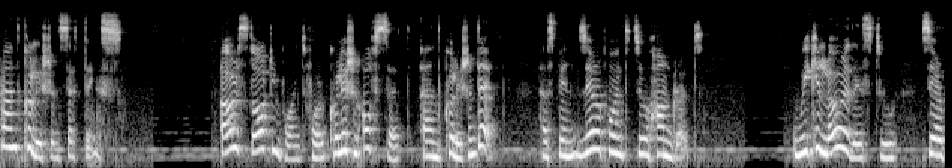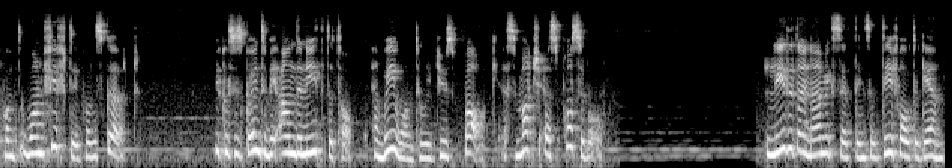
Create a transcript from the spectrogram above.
and collision settings. Our starting point for collision offset and collision depth has been 0.200. We can lower this to 0.150 for the skirt because it's going to be underneath the top and we want to reduce bulk as much as possible. Leave the dynamic settings at default again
